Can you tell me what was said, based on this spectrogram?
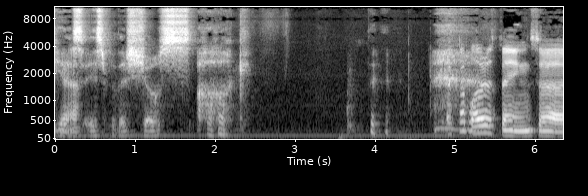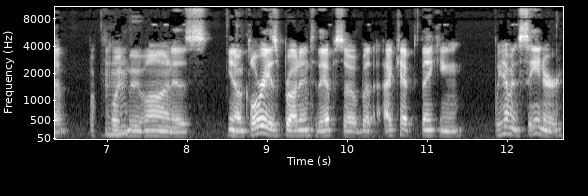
Yeah. PSAs for this show suck. A couple other things uh, before Mhm. we move on is, you know, Gloria is brought into the episode, but I kept thinking we haven't seen her,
